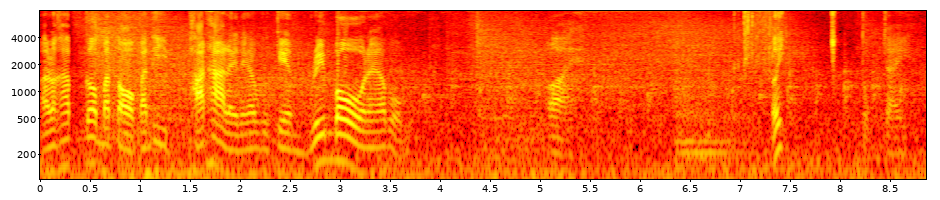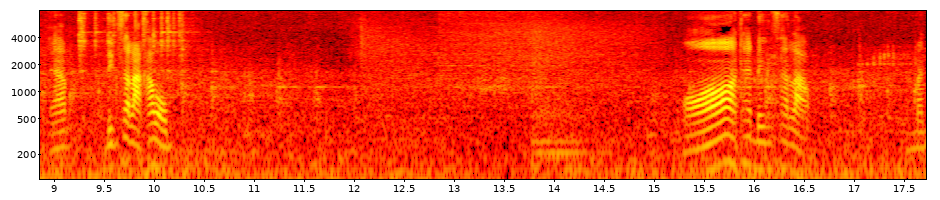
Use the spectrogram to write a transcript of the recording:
เอาละครับก็มาต่อกันที่พาร์ท5เลยนะครับคือเกม Rainbow นะครับผมโอ้ยเอ้ย ตกใจนะครับ ดึงสลักครับผม อ๋อ ถ้าดึงสลับ มัน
